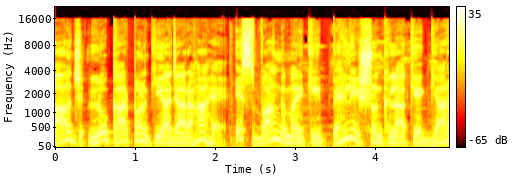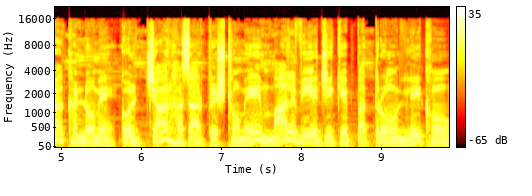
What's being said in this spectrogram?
आज लोकार्पण किया जा रहा है। इस वांग्मय की पहली श्रृंखला के 11 खंडों में, कुल 4000 पृष्ठों में मालवीय जी के पत्रों, लेखों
